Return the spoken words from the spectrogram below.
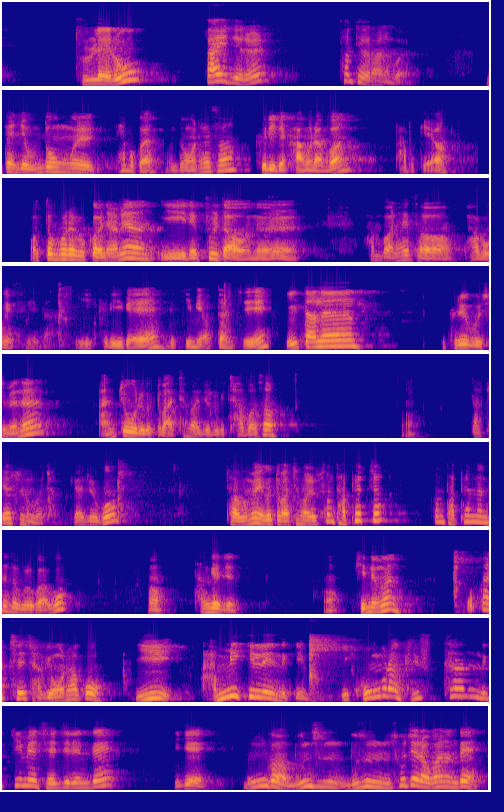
둘레로 사이즈를 선택을 하는 거예요. 일단 이제 운동을 해볼까요? 운동을 해서 그립의 감을 한번 봐볼게요. 어떤 걸 해볼 거냐면 이 래플다운을 한번 해서 봐보겠습니다. 이 그립의 느낌이 어떤지. 일단은 그립 보시면은 안쪽으로 이것도 마찬가지로 이렇게 잡아서 어, 딱 껴주는 거죠. 껴주고 잡으면 이것도 마찬가지로 손 다 폈죠? 손 다 폈는데도 불구하고 어, 당겨진 어, 기능은 똑같이 작용을 하고 이 안 미끌리는 느낌 이 고무랑 비슷한 느낌의 재질인데 이게 뭔가 무슨 무슨 소재라고 하는데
